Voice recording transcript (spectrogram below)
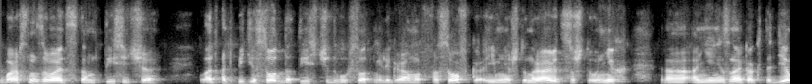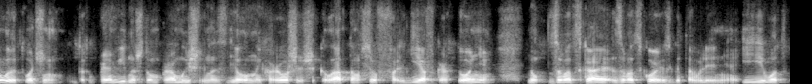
Барс называется, там тысяча от, от 500 до 1200 миллиграммов фасовка. И мне что нравится, что у них, а, они, не знаю, как это делают, очень прям видно, что он промышленно сделанный хороший шоколад, там все в фольге, в картоне, ну, заводское, заводское изготовление. И вот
